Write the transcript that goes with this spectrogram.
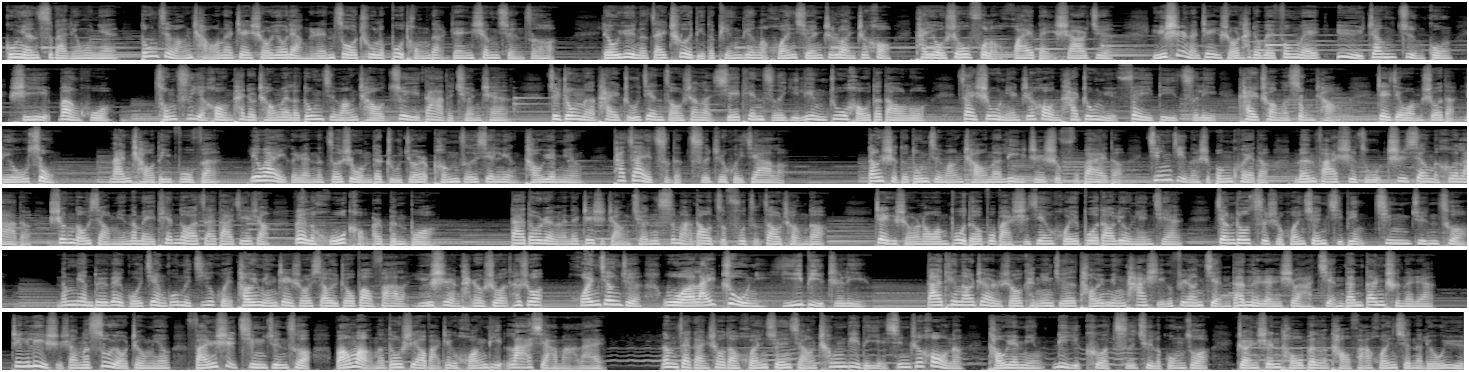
公元四百零五年，东晋王朝呢，这时候有两个人做出了不同的人生选择。刘裕呢，在彻底的平定了桓玄之乱之后，他又收复了淮北十二郡，于是呢，这个时候他就被封为豫章郡公，食邑万户。从此以后，他就成为了东晋王朝最大的权臣。最终呢，他也逐渐走上了挟天子以令诸侯的道路。在十五年之后，他终于废帝自立，开创了宋朝，这就我们说的刘宋，南朝的一部分。另外一个人呢，则是我们的主角彭泽县令陶渊明，他再次的辞职回家了。当时的东晋王朝呢，吏治是腐败的，经济呢是崩溃的，门阀士族吃香的喝辣的，升斗小民呢每天都要在大街上为了糊口而奔波。大家都认为呢，这是掌权的司马道子父子造成的。这个时候呢，我们不得不把时间回拨到六年前，江州刺史桓玄起兵清君侧。那么面对为国建功的机会，陶渊明这时候小宇宙爆发了，于是他就说：“他说桓将军，我来助你一臂之力。”大家听到这儿的时候，肯定觉得陶渊明他是一个非常简单的人，是吧？简单单纯的人。这个历史上呢，素有证明，凡是清君侧，往往呢都是要把这个皇帝拉下马来。那么在感受到桓玄想要称帝的野心之后呢，陶渊明立刻辞去了工作，转身投奔了讨伐桓玄的刘裕。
